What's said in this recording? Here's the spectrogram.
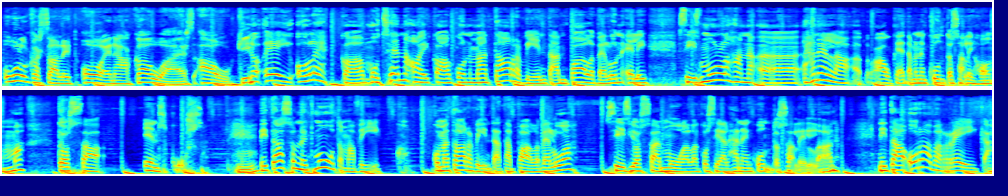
ulkosalit oo enää kauaa edes auki. No ei olekaan, mutta sen aikaa, kun mä tarviin tämän palvelun, eli siis mullahan, äh, hänellä aukeaa tämmöinen kuntosalihomma tuossa ensi kuussa. Mm. Niin tässä on nyt muutama viikko, kun mä tarviin tätä palvelua, siis jossain muualla kuin siellä hänen kuntosalillaan. Niin tämä oravan reikä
